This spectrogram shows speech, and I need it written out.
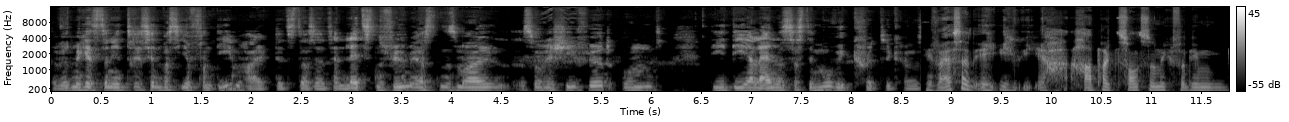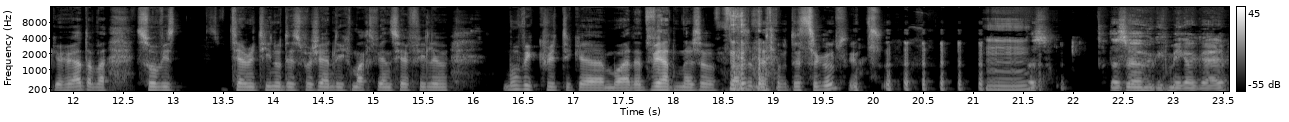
da würde mich jetzt dann interessieren, was ihr von dem haltet, dass er seinen letzten Film erstens mal so Regie führt und die Idee allein, dass das The Movie Critic heißt. Ich weiß nicht, ich, ich, ich habe halt sonst noch nichts von ihm gehört, aber so wie Tarantino das wahrscheinlich macht, werden sehr viele Movie-Kritiker ermordet werden. Also weiß ich nicht, ob ich das so gut finde. Mhm. Das, das wäre wirklich mega geil.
